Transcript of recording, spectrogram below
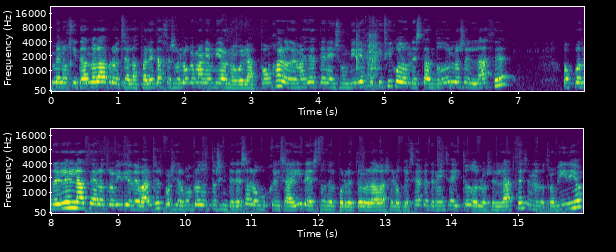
menos quitando las brochas, las paletas, que son lo que me han enviado nuevo, y la esponja. Lo demás ya tenéis un vídeo específico donde están todos los enlaces os pondré el enlace al otro vídeo de Banser por si algún producto os interesa, lo busquéis ahí, de estos del corrector o la base, lo que sea, que tenéis ahí todos los enlaces en el otro vídeo.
